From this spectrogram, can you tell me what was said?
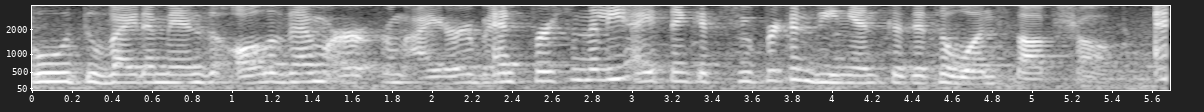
food to vitamins, all of them are from iHerb. And personally, I think it's super convenient because it's a one-stop shop. And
